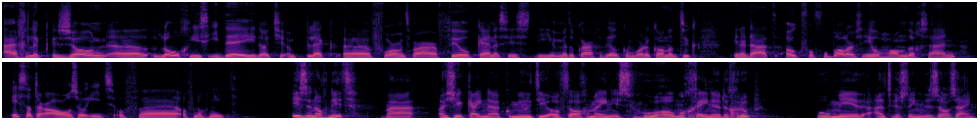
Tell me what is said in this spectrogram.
eigenlijk zo'n eh, logisch idee dat je een plek eh, vormt waar veel kennis is die met elkaar gedeeld kan worden. Kan natuurlijk inderdaad ook voor voetballers heel handig zijn. Is dat er al zoiets of, eh, of nog niet? Is er nog niet, maar als je kijkt naar community over het algemeen, is hoe homogener de groep, hoe meer uitwisseling er zal zijn.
